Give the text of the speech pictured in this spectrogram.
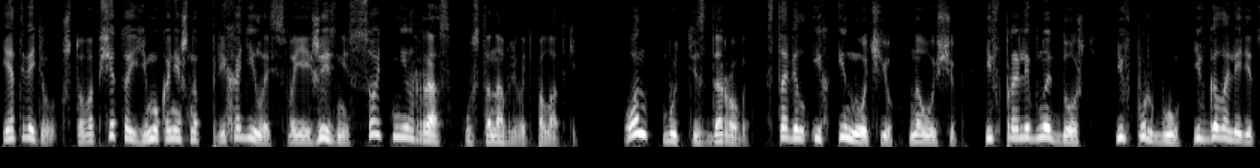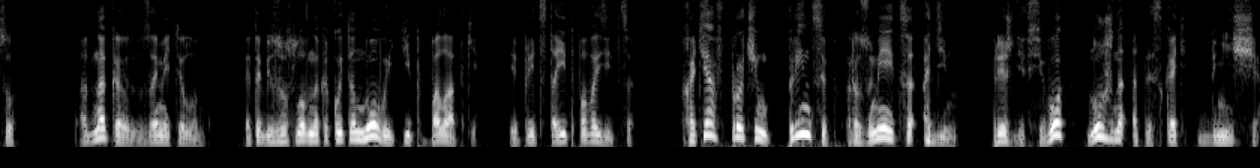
и ответил, что вообще-то ему, конечно, приходилось в своей жизни сотни раз устанавливать палатки. Он, будьте здоровы, ставил их и ночью на ощупь, и в проливной дождь, и в пургу, и в гололедицу. Однако, — заметил он, — это, безусловно, какой-то новый тип палатки, и предстоит повозиться. Хотя, впрочем, принцип, разумеется, один. Прежде всего, нужно отыскать днище.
